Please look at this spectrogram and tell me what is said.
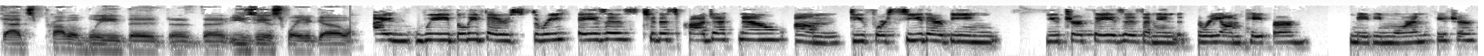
that's probably the, the, the easiest way to go. I we believe there's three phases to this project now. Um, do you foresee there being future phases? I mean, three on paper, maybe more in the future.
